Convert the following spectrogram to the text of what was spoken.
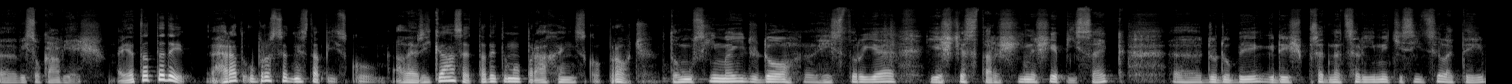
eh, vysoká věž. Je to tedy hrad uprostřed města Písku, ale říká se tady tomu Prácheňsko. Proč? To musíme jít do historie ještě starší, než je písek, eh, do doby, když před necelými tisíci lety,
